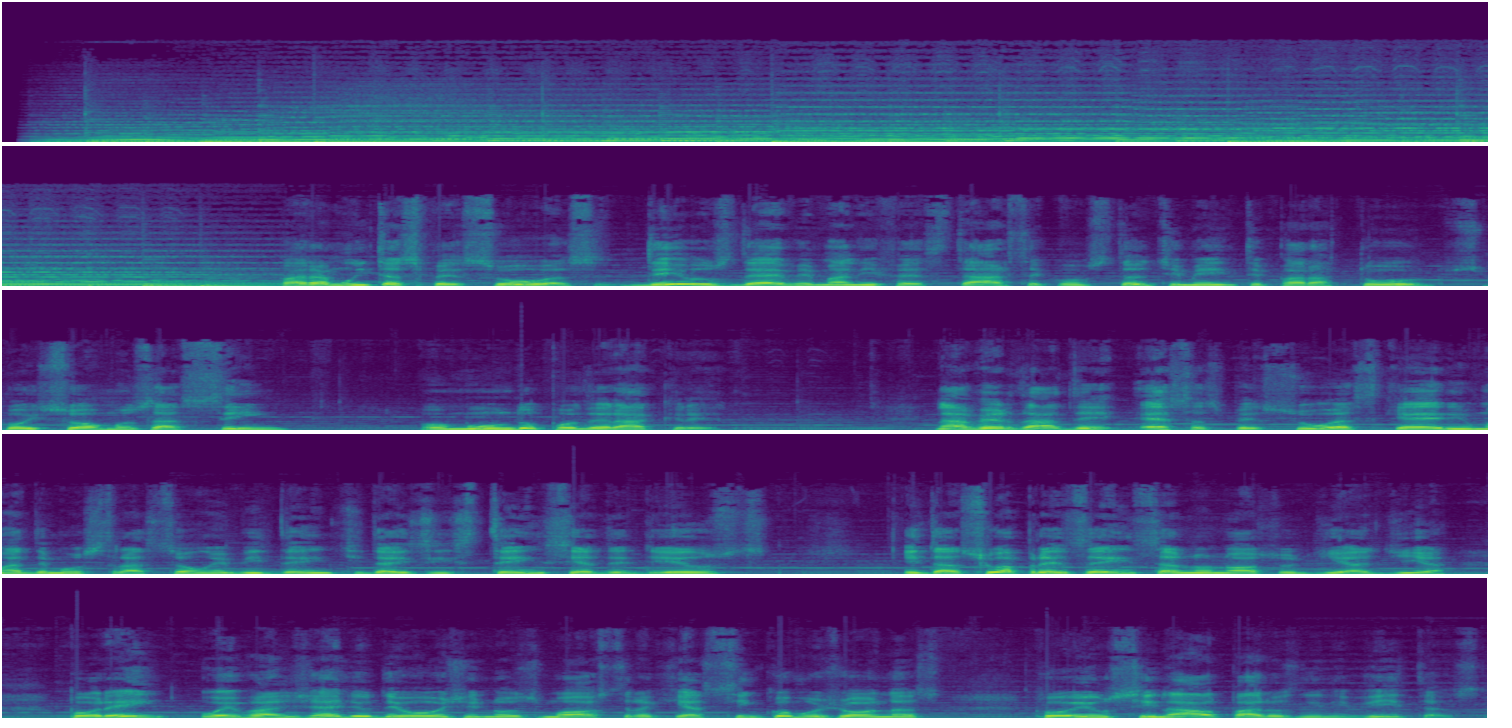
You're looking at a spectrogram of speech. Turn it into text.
Para muitas pessoas, Deus deve manifestar-se constantemente para todos, pois somos assim, o mundo poderá crer. Na verdade, essas pessoas querem uma demonstração evidente da existência de Deus e da sua presença no nosso dia a dia, porém, o Evangelho de hoje nos mostra que, assim como Jonas foi um sinal para os ninivitas,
